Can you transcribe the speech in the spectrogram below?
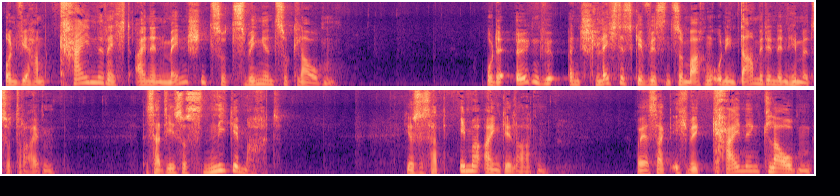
Und wir haben kein Recht, einen Menschen zu zwingen zu glauben oder irgendwie ein schlechtes Gewissen zu machen und ihn damit in den Himmel zu treiben. Das hat Jesus nie gemacht. Jesus hat immer eingeladen, weil er sagt, ich will keinen Glauben,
